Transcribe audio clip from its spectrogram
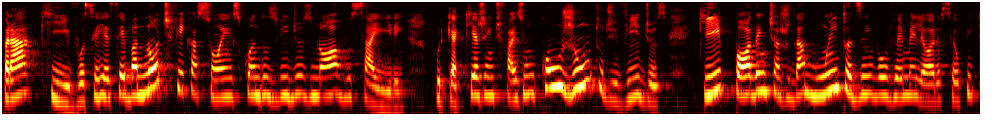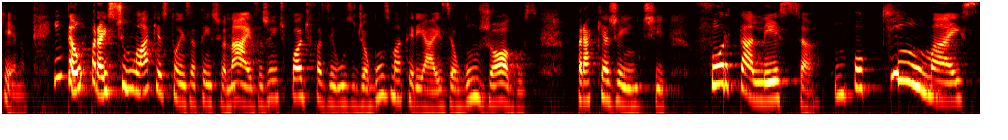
para que você receba notificações quando os vídeos novos saírem, porque aqui a gente faz um conjunto de vídeos que podem te ajudar muito a desenvolver melhor o seu pequeno. Então, para estimular questões atencionais, a gente pode fazer uso de alguns materiais e alguns jogos para que a gente fortaleça um pouquinho mais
